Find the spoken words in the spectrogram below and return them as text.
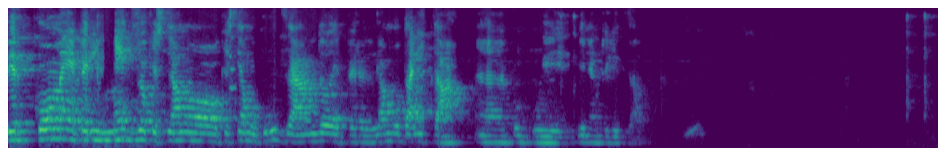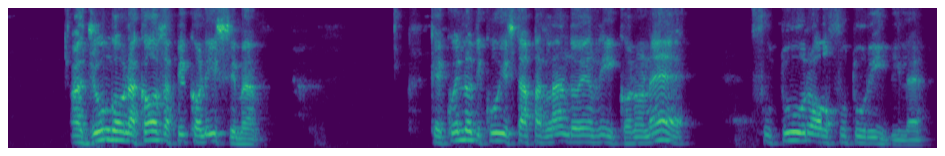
per come, per il mezzo che stiamo, che stiamo utilizzando e per la modalità eh, con cui viene utilizzato. Aggiungo una cosa piccolissima che quello di cui sta parlando Enrico non è futuro o futuribile,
